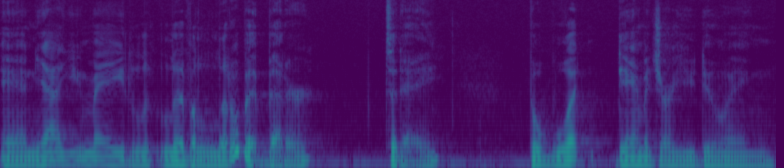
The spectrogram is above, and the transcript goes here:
and yeah, you may li- live a little bit better today, but what damage are you doing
